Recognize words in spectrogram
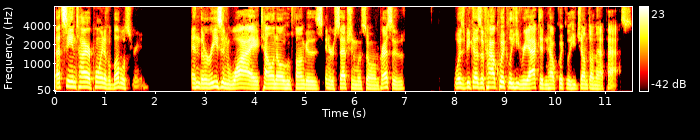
That's the entire point of a bubble screen. And the reason why Talanoa Hufanga's interception was so impressive was because of how quickly he reacted and how quickly he jumped on that pass.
